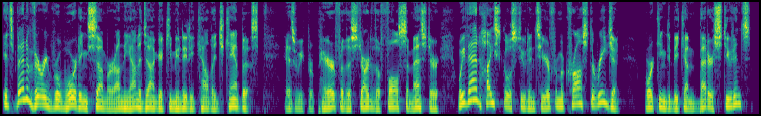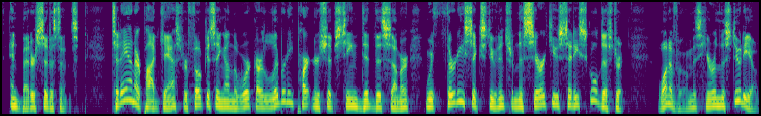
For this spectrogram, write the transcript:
It's been a very rewarding summer on the Onondaga Community College campus. As we prepare for the start of the fall semester, we've had high school students here from across the region working to become better students and better citizens. Today on our podcast, we're focusing on the work our Liberty Partnerships team did this summer with 36 students from the Syracuse City School District, one of whom is here in the studio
